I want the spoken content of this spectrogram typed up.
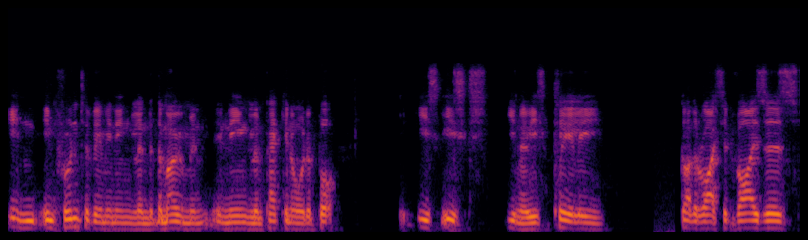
in in front of him in England at the moment in the England pecking order. But he's he's you know he's clearly got the right advisors,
